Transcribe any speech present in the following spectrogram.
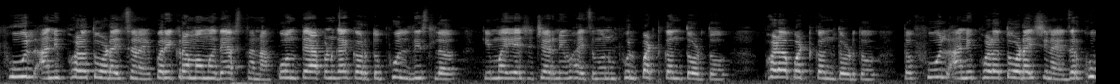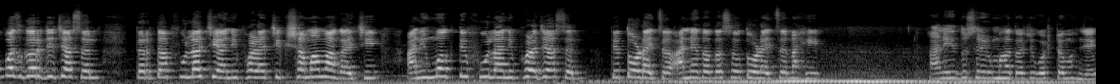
फूल आणि फळं तोडायचं नाही परिक्रमामध्ये असताना. कोणते आपण काय करतो? फूल दिसलं की मैयाच्या चरणी व्हायचं म्हणून फूल पटकन तोडतो. फळं पटकन तोडतो. तर फूल आणि फळं तोडायची नाही. जर खूपच गरजेची असेल तर त्या फुलाची आणि फळाची क्षमा मागायची आणि मग ते फूल आणि फळ जे असेल ते तोडायचं. अन्यथा तसं तोडायचं नाही. आणि दुसरी महत्वाची गोष्ट म्हणजे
